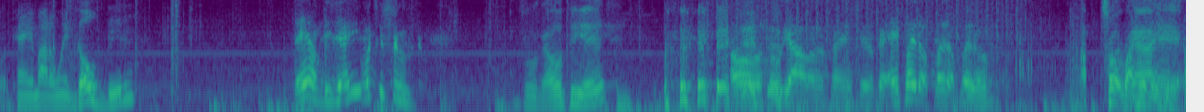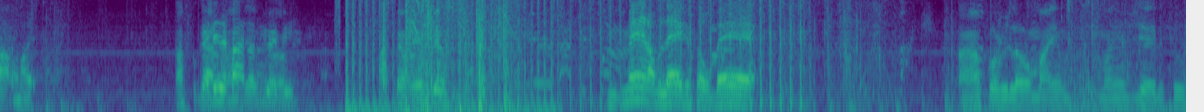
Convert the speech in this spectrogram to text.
What came out and went ghost, did it? Damn, DJ, what you shoot? So we got OTS. Oh, so we all on the same shit. Okay, hey, play it up, play it up, play it up. Truck right here, Yeah, they yeah. just stopped, Mike. I forgot did it about that, bro. UAV? I felt invisible. Man, I'm lagging so bad. I'm for reload my M my MG82.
